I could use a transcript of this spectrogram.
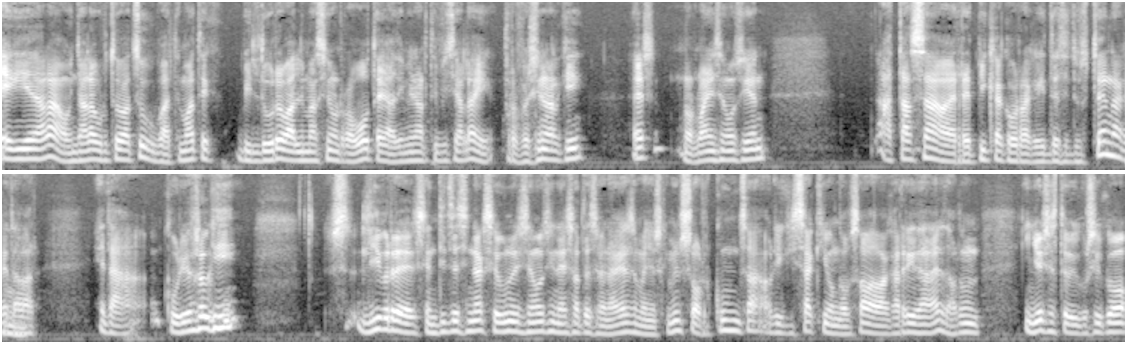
egi dala, oindala urte batzuk, bat ematek bildurre baldin mazion robote, adimen artifizialai, profesionalki, ez, normal izango ziren, ataza errepikakorrak egite zituztenak, eta bar. Eta, kuriosoki, libre sentitzezinak segun izango zina esate zuenak, ez? Baina eskemen sorkuntza, hori gizakion gauza bat bakarri da, ez? Orduan, inoiz ez dugu ikusiko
